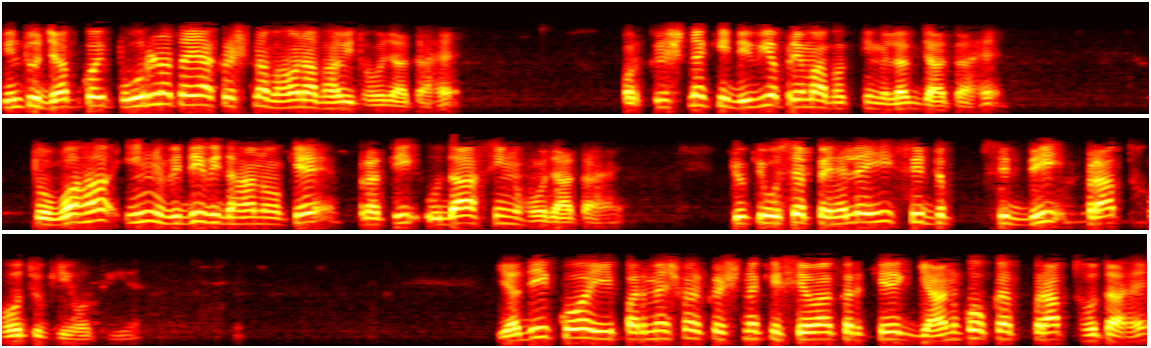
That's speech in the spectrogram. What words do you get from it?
किंतु जब कोई पूर्णतया कृष्ण भावना भावित हो जाता है और कृष्ण की दिव्य प्रेमा भक्ति में लग जाता है तो वह इन विधि विधानों के प्रति उदासीन हो जाता है, क्योंकि उसे पहले ही सिद्ध, सिद्धि प्राप्त हो चुकी होती है। यदि कोई परमेश्वर कृष्ण की सेवा करके ज्ञान को क- प्राप्त होता है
